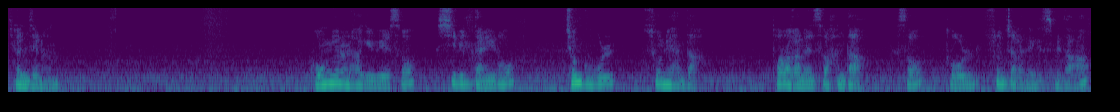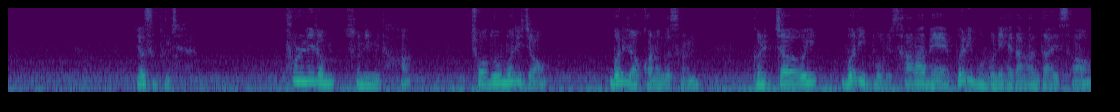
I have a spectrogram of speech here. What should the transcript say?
현재는 공연을 하기 위해서 10일 단위로 전국을 순회한다. 돌아가면서 한다. 그래서 돌 순자가 되겠습니다. 여섯 번째, 풀리름 순입니다. 초두머리죠. 머리라고 하는 것은 글자의 머리 부분, 사람의 머리 부분에 해당한다 해서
